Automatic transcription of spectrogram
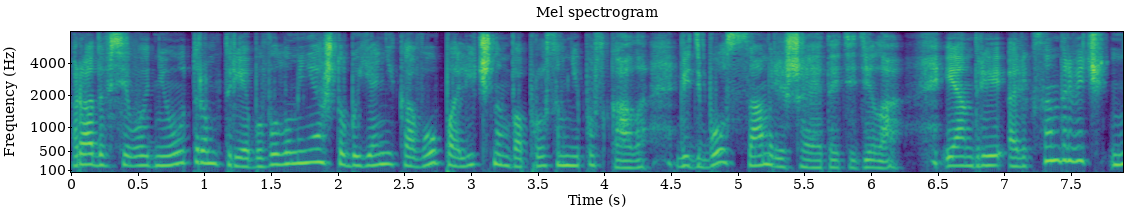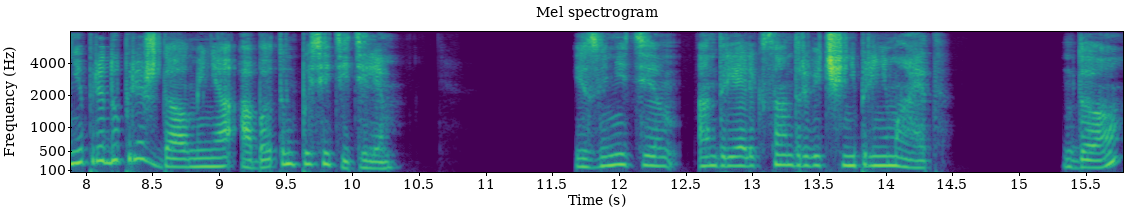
Радов сегодня утром требовал у меня, чтобы я никого по личным вопросам не пускала, ведь босс сам решает эти дела. И Андрей Александрович не предупреждал меня об этом посетителе. «Извините, Андрей Александрович не принимает». «Да?»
